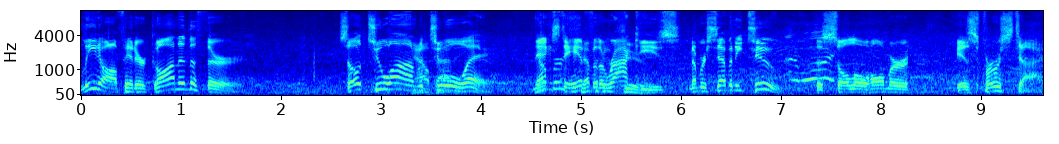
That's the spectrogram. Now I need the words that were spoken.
Leadoff hitter gone in the third. So two on Now with two batting. away. Next Number to hit for the Rockies, number 72. The solo homer his first time.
